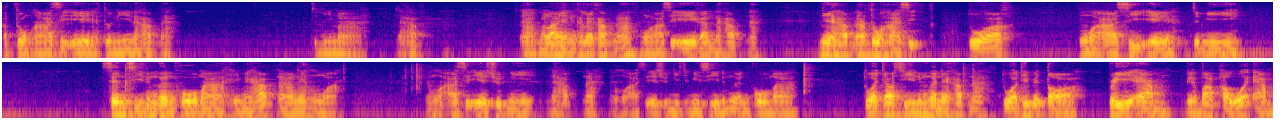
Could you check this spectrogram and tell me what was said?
กับตรงหา RCA ตัวนี้นะครับนะจะมีมานะครับอ่ามาไล่กันเลยครับนะหัว RCA กันนะครับนะเนี่ยครับนะตัวหา ตัวหัว RCA จะมีเส้นสีน้ำเงินโผล่มาเห็นไหมครับนะในหัวในหัว RCA ชุดนี้นะครับนะในหัว RCA ชุดนี้จะมีสีน้ำเงินโผล่มา ตัวเจ้าสีน้ำเงินนะครับนะตัวที่ไปต่อ preamp หรือว่า power amp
